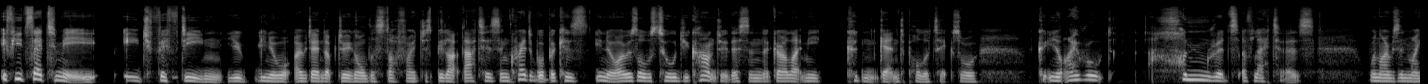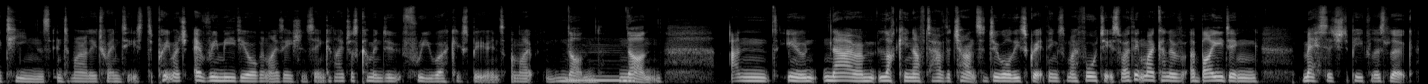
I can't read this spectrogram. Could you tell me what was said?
if you'd said to me, age 15, you you know, I would end up doing all this stuff, I'd just be like, that is incredible because, you know, I was always told you can't do this and a girl like me couldn't get into politics or, you know, I wrote hundreds of letters when I was in my teens into my early 20s to pretty much every media organisation saying, can I just come and do free work experience? And like, none, mm. none. And you know, now I'm lucky enough to have the chance to do all these great things in my 40s. So I think my kind of abiding message to people is look,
